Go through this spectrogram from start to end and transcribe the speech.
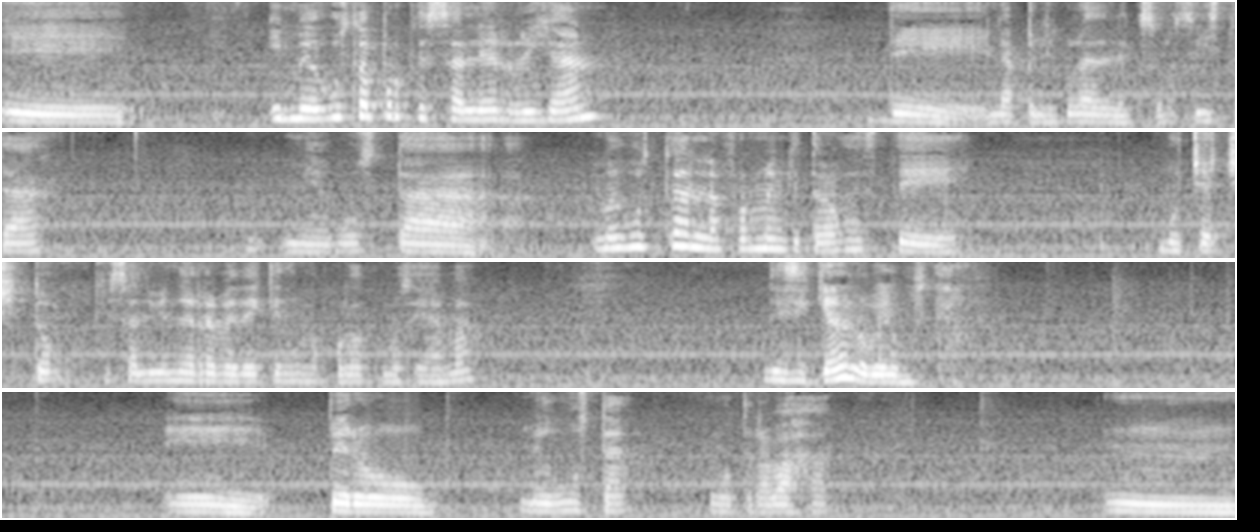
Eh, y me gusta porque sale Regan de la película del exorcista. Me gusta. Me gusta la forma en que trabaja este muchachito que salió en RBD, que ni me acuerdo cómo se llama. Ni siquiera lo voy a buscar. Eh, pero me gusta cómo trabaja. Mm,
